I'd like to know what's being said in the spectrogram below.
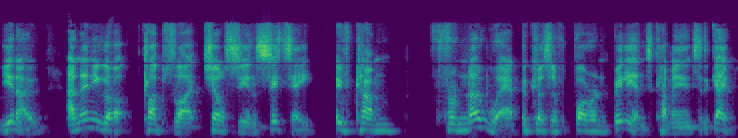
you know, and then you've got clubs like Chelsea and City who've come from nowhere because of foreign billions coming into the game.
